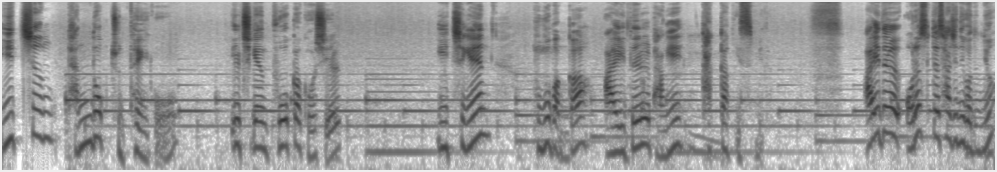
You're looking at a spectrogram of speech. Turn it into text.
2층 단독 주택이고 1층엔 부엌과 거실, 2층엔 부부방과 아이들 방이 각각 있습니다. 아이들 어렸을 때 사진이거든요.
